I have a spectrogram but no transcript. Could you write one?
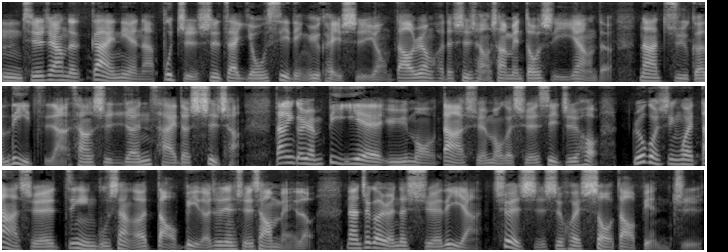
嗯，其实这样的概念呢、啊，不只是在游戏领域可以使用，到任何的市场上面都是一样的。那举个例子啊，像是人才的市场，当一个人毕业于某大学某个学系之后，如果是因为大学经营不善而倒闭了，这间学校没了，那这个人的学历啊，确实是会受到贬值，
